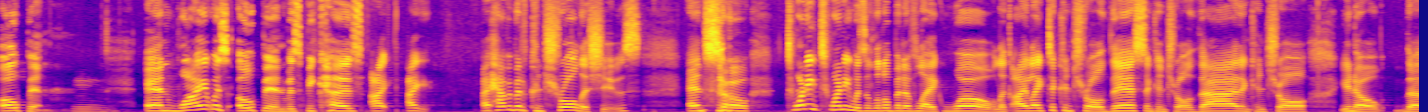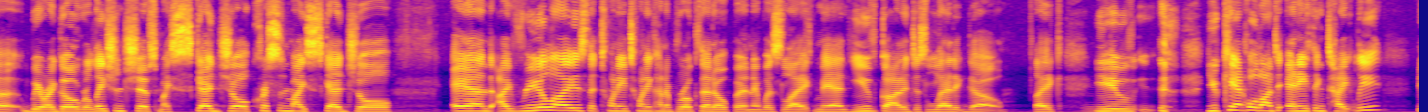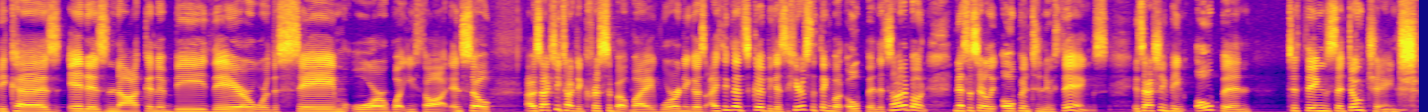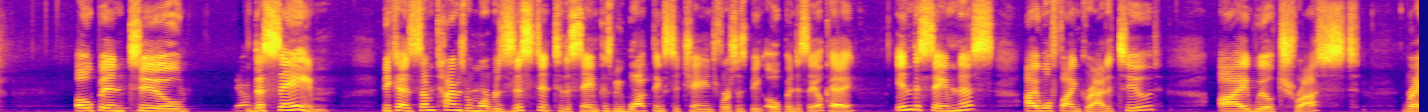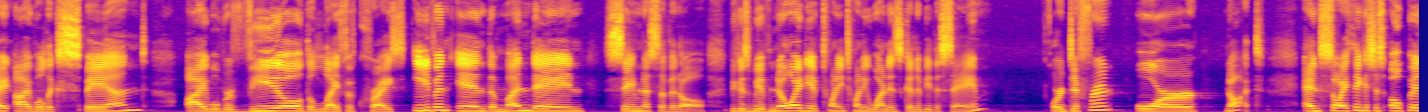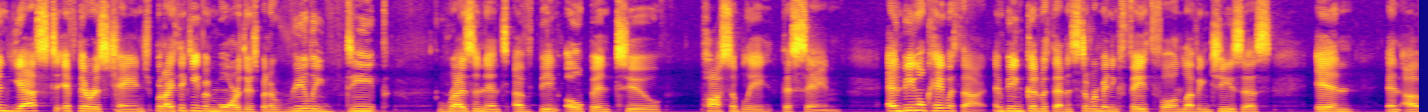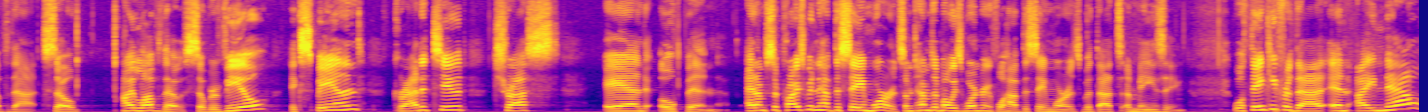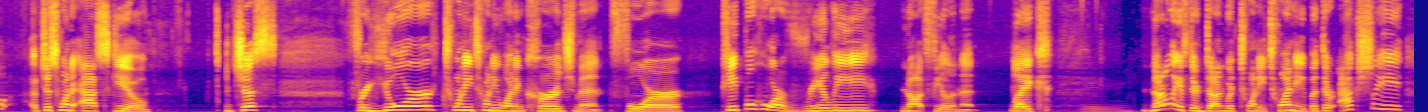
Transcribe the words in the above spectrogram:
open. Mm. And why it was open was because I, I, I have a bit of control issues. And so 2020 was a little bit of like, whoa, like I like to control this and control that and control, you know, the where I go, relationships, my schedule, Chris and my schedule. And I realized that 2020 kind of broke that open. It was like, man, you've got to just let it go. Like mm. you you can't hold on to anything tightly because it is not going to be there or the same or what you thought. And so I was actually talking to Chris about my word, and he goes, I think that's good because here's the thing about open. It's not about necessarily open to new things, it's actually being open to things that don't change, open to the same. Because sometimes we're more resistant to the same because we want things to change versus being open to say, okay, in the sameness, I will find gratitude, I will trust, right? I will expand. I will reveal the life of Christ even in the mundane sameness of it all, because we have no idea if 2021 is going to be the same or different or not. And so I think it's just open, yes, to if there is change, but I think even more, there's been a really deep resonance of being open to possibly the same and being okay with that and being good with that and still remaining faithful and loving Jesus in and of that. So I love those. So reveal, expand, gratitude, trust, and open. And I'm surprised we didn't have the same words. Sometimes I'm always wondering if we'll have the same words, but that's amazing. Well, thank you for that. And I now just want to ask you just for your 2021 encouragement for people who are really not feeling it. Like, mm. not only if they're done with 2020, but they're actually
